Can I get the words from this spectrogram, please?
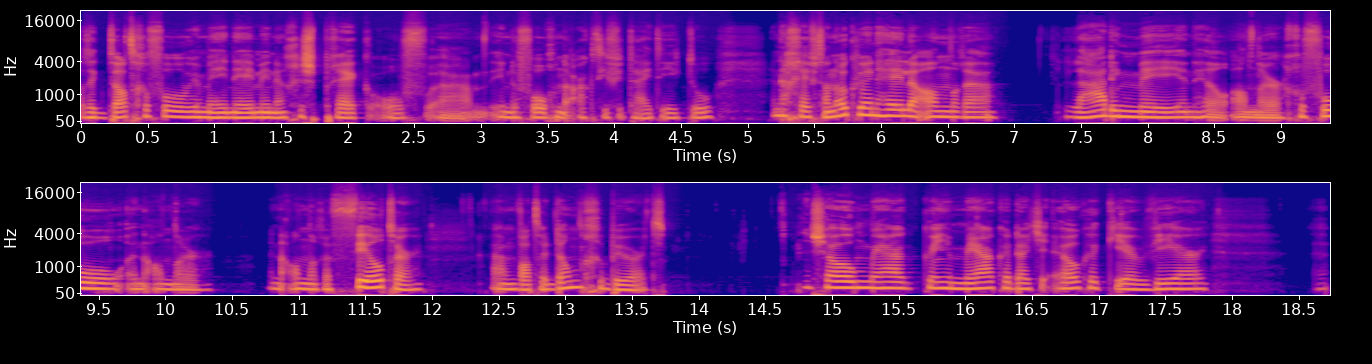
dat ik dat gevoel weer meeneem in een gesprek of uh, in de volgende activiteit die ik doe. En dat geeft dan ook weer een hele andere lading mee, een heel ander gevoel, een, ander, een andere filter aan wat er dan gebeurt. Zo kun je merken dat je elke keer weer uh,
